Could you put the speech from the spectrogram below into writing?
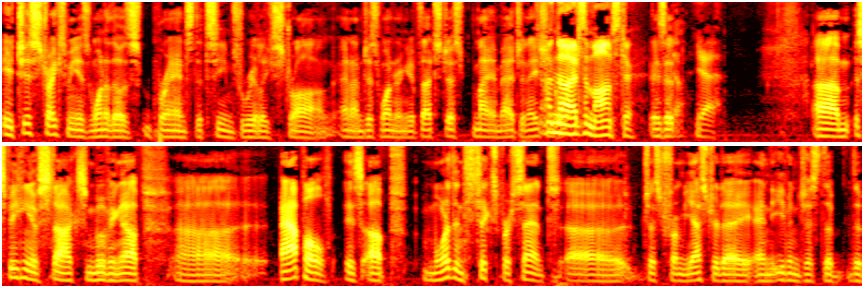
it just strikes me as one of those brands that seems really strong, and I'm just wondering if that's just my imagination. Oh, no, it's a monster. Is it? Yeah. yeah. Um, speaking of stocks moving up, uh, Apple is up more than six percent uh, just from yesterday, and even just the the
